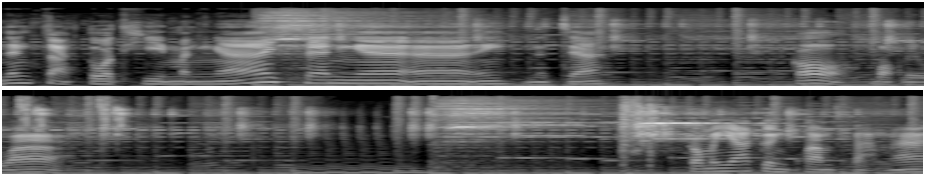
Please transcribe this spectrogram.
เนื่องจากตัวทีมมันง่ายแสนง่ายนะจ๊ะ ก็บอกเลยว่า ก็ไม่ยากเกินความสามารถ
